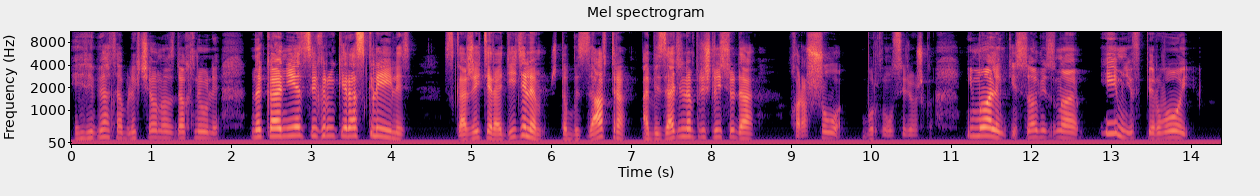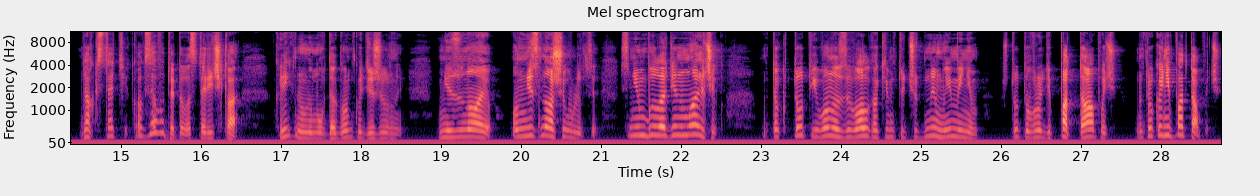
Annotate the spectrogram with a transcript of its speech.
и ребята облегченно вздохнули. Наконец их руки расклеились. Скажите родителям, чтобы завтра обязательно пришли сюда. Хорошо, буркнул Сережка. Не маленький, сами знаем. Им не впервой. Да, кстати, как зовут этого старичка? Крикнул ему вдогонку дежурный. Не знаю, он не с нашей улицы. С ним был один мальчик. Так тот его называл каким-то чудным именем. Что-то вроде Потапыч, но только не Потапыч.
